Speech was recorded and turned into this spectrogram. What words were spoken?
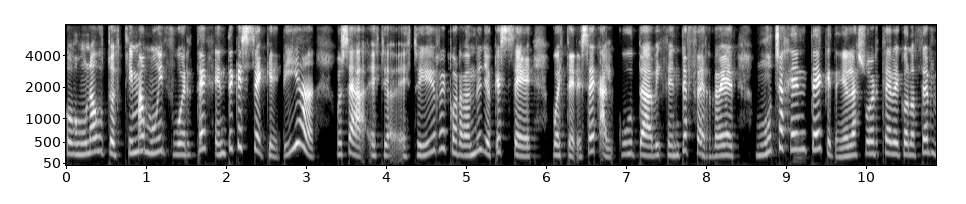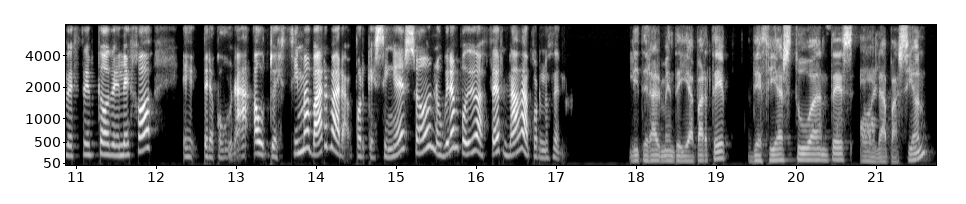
con una autoestima muy fuerte, gente que se quería. O sea, estoy, recordando, yo qué sé, pues Teresa Calcuta, Vicente Ferrer, mucha gente que tenía la suerte de conocer de cerca o de lejos, eh, pero con una autoestima bárbara, porque sin eso no hubieran podido hacer nada por los demás. Literalmente, y aparte, decías tú antes eh, la pasión,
